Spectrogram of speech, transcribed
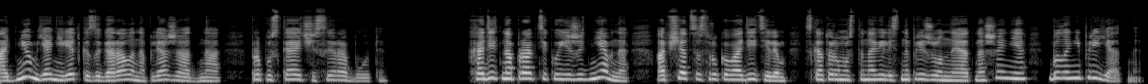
а днем я нередко загорала на пляже одна, пропуская часы работы. Ходить на практику ежедневно, общаться с руководителем, с которым установились напряженные отношения, было неприятно.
